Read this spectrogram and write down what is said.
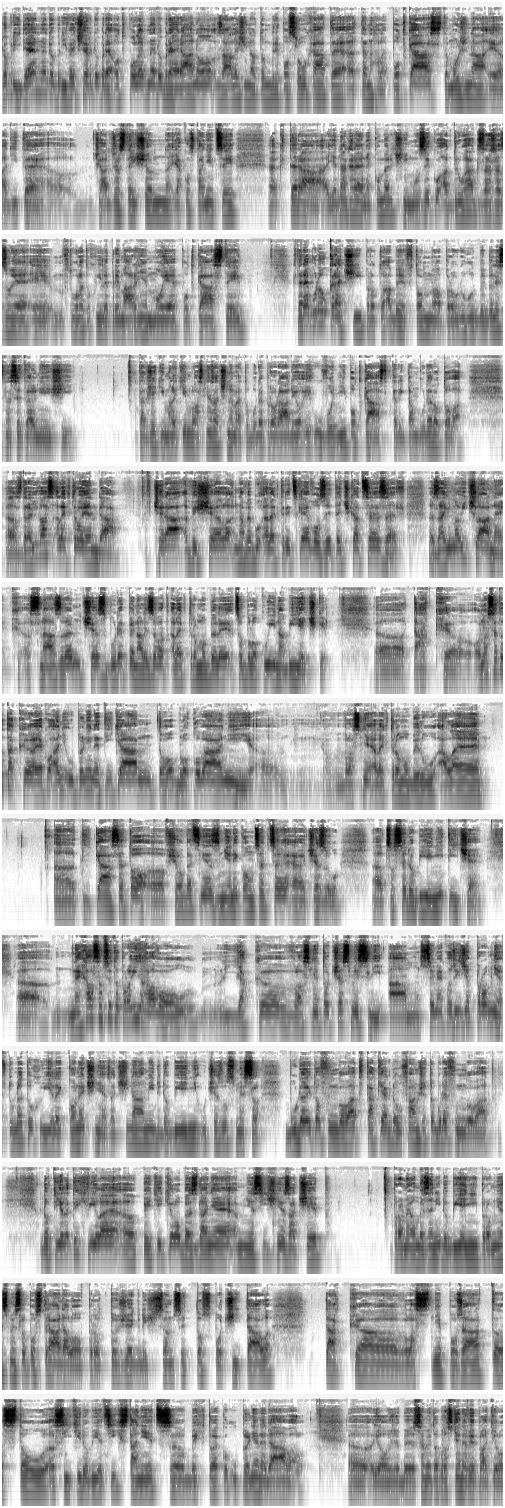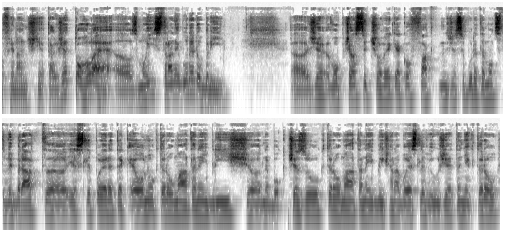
Dobrý den, dobrý večer, dobré odpoledne, dobré ráno, záleží na tom, kdy posloucháte eh, tenhle podcast. Možná i ladíte eh, Charger Station jako stanici, eh, která jednak hraje nekomerční muziku a druhá zařazuje i v tuhleto chvíli primárně moje podcasty, které budou kratší, proto aby v tom proudu hudby byly snesitelnější. Takže tímhle tím vlastně začneme. To bude pro rádio i úvodní podcast, který tam bude rotovat. Eh, zdraví vás Elektrojenda. Včera vyšel na webu elektrickévozy.cz zajímavý článek s názvem Čes bude penalizovat elektromobily, co blokují nabíječky. Uh, tak ono se to tak jako ani úplně netýká toho blokování vlastně elektromobilů, ale Týká se to všeobecně změny koncepce Česu, co se dobíjení týče. Nechal jsem si to projít hlavou, jak vlastně to Čes myslí a musím jako říct, že pro mě v tuhle chvíli konečně začíná mít dobíjení u Česu smysl. Bude-li to fungovat tak, jak doufám, že to bude fungovat. Do téhle chvíle 5 kg bezdaně měsíčně za čip pro neomezený dobíjení pro mě smysl postrádalo, protože když jsem si to spočítal, tak eh, vlastně pořád s tou sítí dobíjecích stanic bych to jako úplně nedával. Eh, jo, že by se mi to prostě nevyplatilo finančně. Takže tohle eh, z mojí strany bude dobrý. Eh, že občas si člověk jako fakt, že si budete moct vybrat, eh, jestli pojedete k EONu, kterou máte nejblíž, eh, nebo k Česu, kterou máte nejblíž, nebo jestli využijete některou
